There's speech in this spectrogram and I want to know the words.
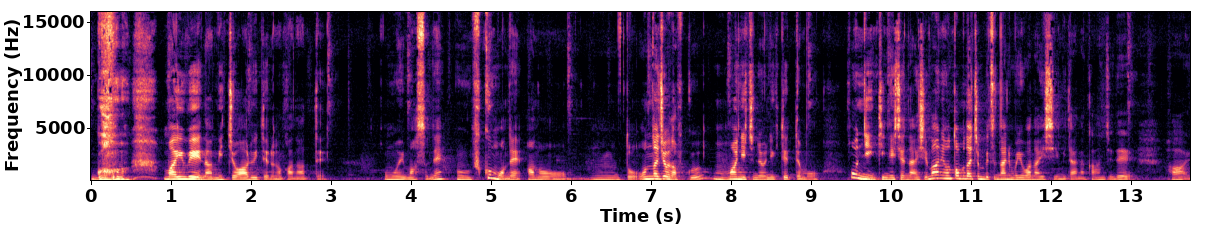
マイウェイな道を歩いてるのかなって。思いますね。うん、服もねあのうんと同じような服、毎日のように着てっても本人気にしてないし周りの友達も別に何も言わないしみたいな感じで、はい。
